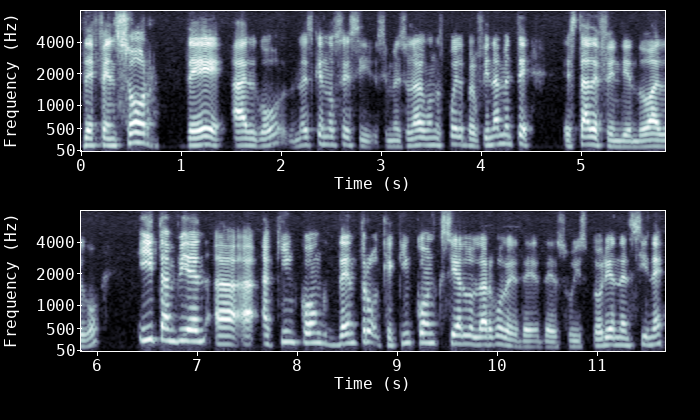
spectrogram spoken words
defensor de algo, no es que no sé si, mencionar algún spoiler, pero finalmente está defendiendo algo. Y también a, King Kong dentro, que King Kong sí a lo largo de, de, su historia en el cine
